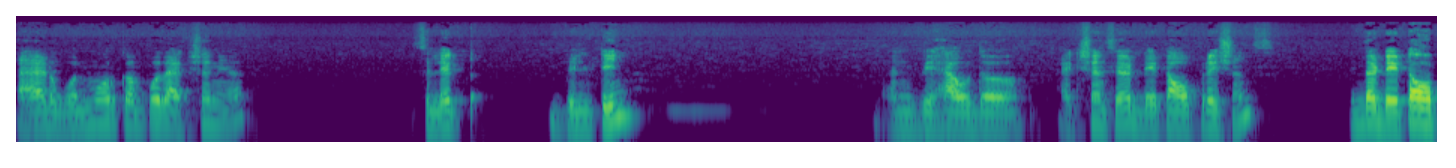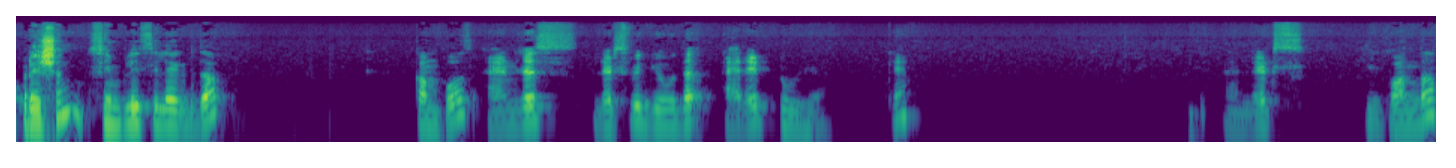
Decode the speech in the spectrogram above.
add one more compose action here. Select built-in and we have the actions here data operations in the data operation simply select the compose and just let's we give the array 2 here okay? And let's click on the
